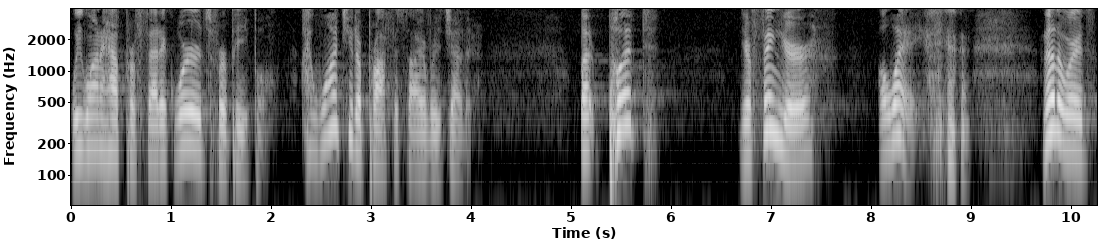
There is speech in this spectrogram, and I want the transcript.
we want to have prophetic words for people. I want you to prophesy over each other. But put your finger away. In other words,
